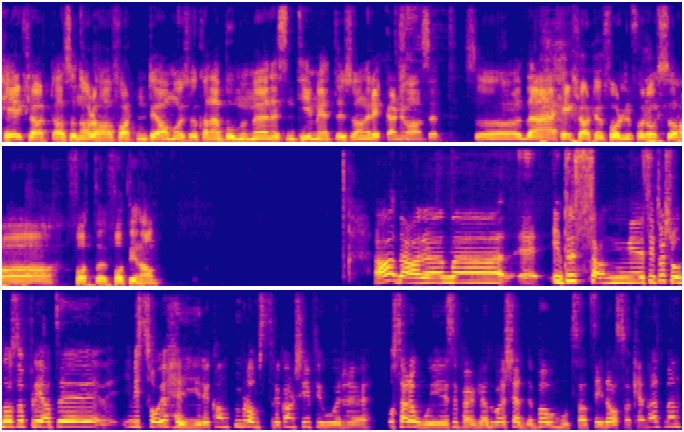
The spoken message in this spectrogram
Helt klart. altså Når du har farten til Amor, så kan jeg bomme med nesten ti meter, så han rekker den uansett. Så Det er helt klart en fordel for oss å ha fått, fått inn han. Ja, det er en uh, interessant situasjon også, fordi at uh, vi så jo høyrekanten blomstre kanskje i fjor. Og Sarawi selvfølgelig, det skjedde på motsatt side også, Kenneth. Men,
